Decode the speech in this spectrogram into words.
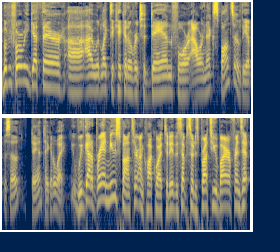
but before we get there, uh, I would like to kick it over to Dan for our next sponsor of the episode. Dan, take it away. We've got a brand new sponsor on Clockwise today. This episode is brought to you by our friends at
